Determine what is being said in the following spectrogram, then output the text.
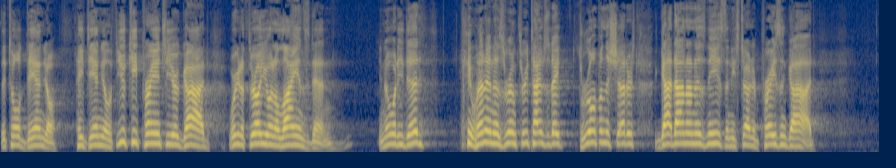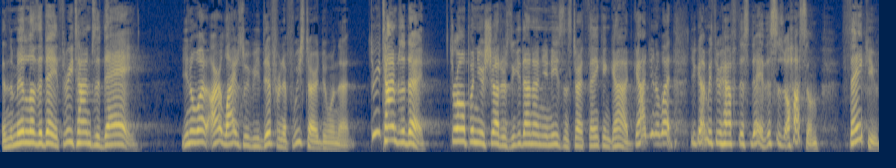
They told Daniel, Hey, Daniel, if you keep praying to your God, we're going to throw you in a lion's den. You know what he did? He went in his room three times a day, threw open the shutters, got down on his knees, and he started praising God. In the middle of the day, three times a day. You know what? Our lives would be different if we started doing that. Three times a day. Throw open your shutters and get down on your knees and start thanking God. God, you know what? You got me through half this day. This is awesome. Thank you.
